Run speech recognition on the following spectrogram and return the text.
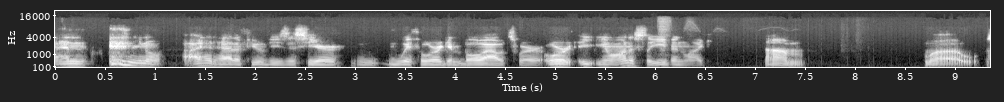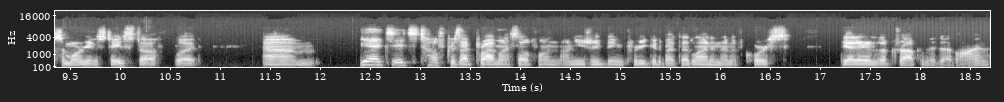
and you know, I had had a few of these this year with Oregon blowouts where, or you know, honestly, even like um, uh, some Oregon State stuff. But um, yeah, it's it's tough because I pride myself on on usually being pretty good about deadline, and then of course the editor ended up dropping the deadline.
